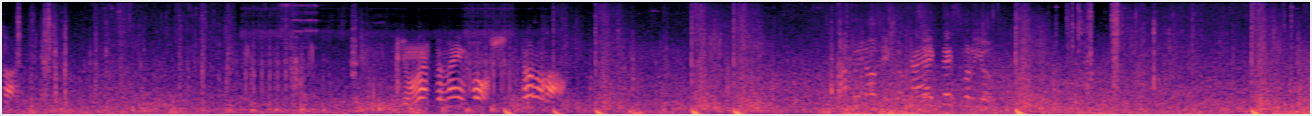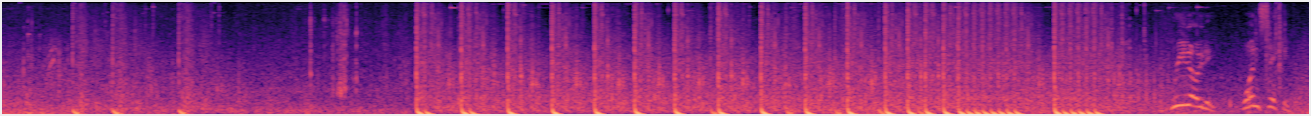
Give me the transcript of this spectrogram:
You left the main force. Follow out. I'm reloading, okay? Take this for you. Reloading. One second.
